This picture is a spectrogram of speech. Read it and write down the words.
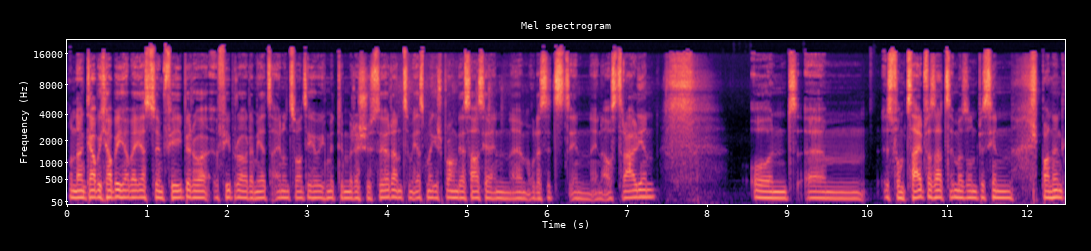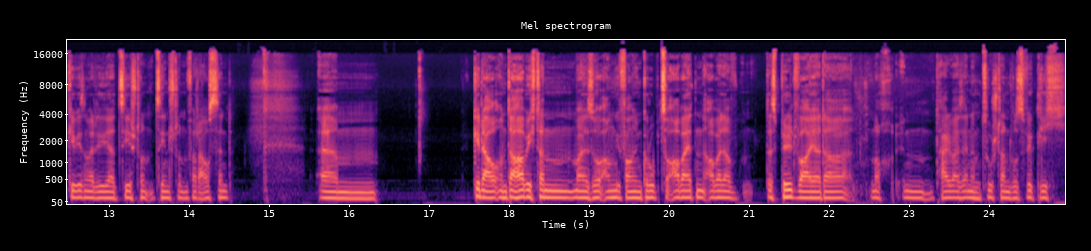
Und dann, glaube ich, habe ich aber erst so im Februar, Februar oder März 21 habe ich mit dem Regisseur dann zum ersten Mal gesprochen. Der saß ja in, ähm, oder sitzt in, in Australien. Und ähm, ist vom Zeitversatz immer so ein bisschen spannend gewesen, weil die ja zehn Stunden, zehn Stunden voraus sind. Ähm, genau, und da habe ich dann mal so angefangen, grob zu arbeiten, aber da, das Bild war ja da noch in teilweise in einem Zustand, wo es wirklich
